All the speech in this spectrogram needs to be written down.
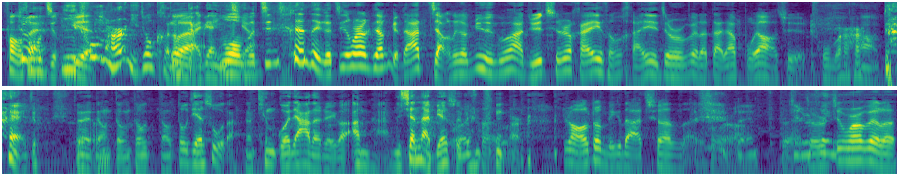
放松警惕。你出门你就可能改变一切。我们今天那个金花想给大家讲这个命运规划局，其实还一层含义，就是为了大家不要去出门啊。对，就对，等等都等都结束的，等听国家的这个安排。你现在别随便出门，绕了这么一个大圈子，是不是？对，就是金花为了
